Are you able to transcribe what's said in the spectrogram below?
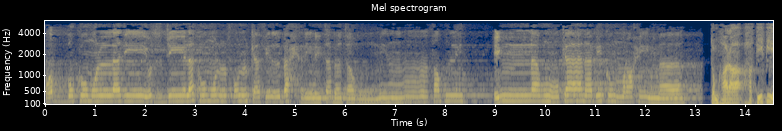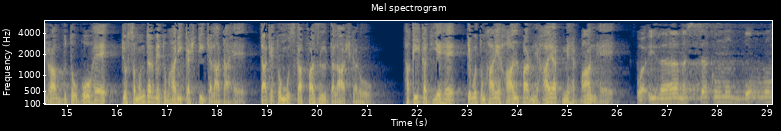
ربكم الذي يزجي لكم الفلك في البحر لتبتغوا من فضله انه كان بكم رحيما تمہارا حقیقی رب تو وہ ہے جو سمندر میں تمہاری کشتی چلاتا ہے تاکہ تم اس کا فضل تلاش کرو۔ حقیقت یہ ہے کہ وہ تمہارے حال پر نہایت مہربان ہے۔ وَإِذَا مَسَّكُمُ الضُّرُّ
